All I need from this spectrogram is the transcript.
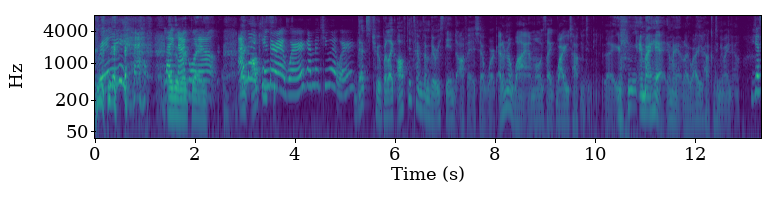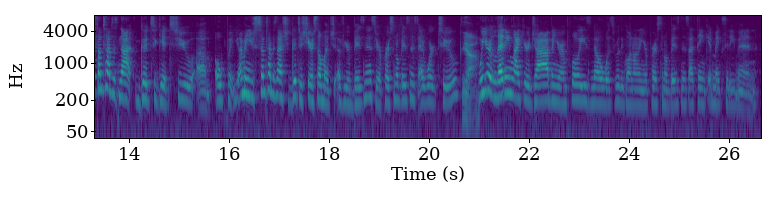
Really? like not going out. I Like, met often- Kinder at work. I met you at work. That's true, but like oftentimes I'm very standoffish at work. I don't know why. I'm always like, "Why are you talking to me?" Like in my head, in my head, like, "Why are you talking to me right now?" Yeah, sometimes it's not good to get too um, open. I mean, you sometimes it's not good to share so much of your business or your personal business at work too. Yeah, When you're letting like your job and your employees know what's really going on in your personal business, I think it makes it even.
